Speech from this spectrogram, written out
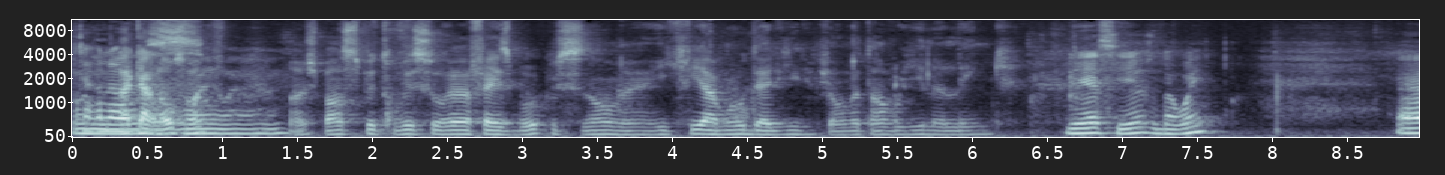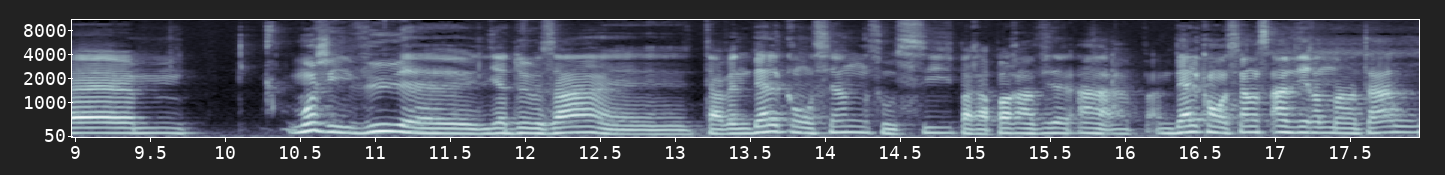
À, Carlos. À Carlos, ouais. ouais. ouais, ouais. Ouais, je pense que tu peux trouver sur euh, Facebook ou sinon euh, écris à Maud Ali, puis on va t'envoyer le link. Yes, yes, ben oui. Euh, moi, j'ai vu euh, il y a deux ans, euh, tu avais une belle conscience aussi par rapport à, envi- à- à- une belle conscience environnementale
